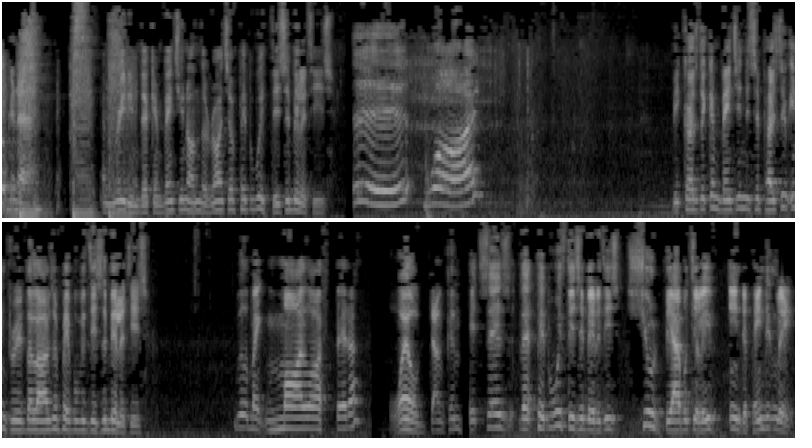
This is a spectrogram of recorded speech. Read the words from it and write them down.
Looking at? I'm reading the Convention on the Rights of People with Disabilities. Uh, why? Because the convention is supposed to improve the lives of people with disabilities. Will it make my life better? Well, Duncan, it says that people with disabilities should be able to live independently.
